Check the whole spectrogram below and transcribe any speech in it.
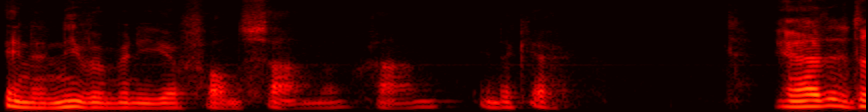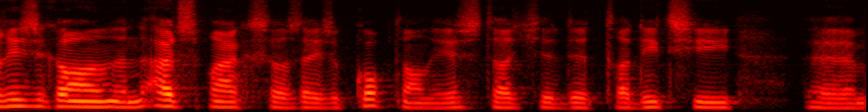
in een nieuwe manier van samengaan in de kerk. Ja, het, risico aan een uitspraak zoals deze kop dan is dat je de traditie ehm,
